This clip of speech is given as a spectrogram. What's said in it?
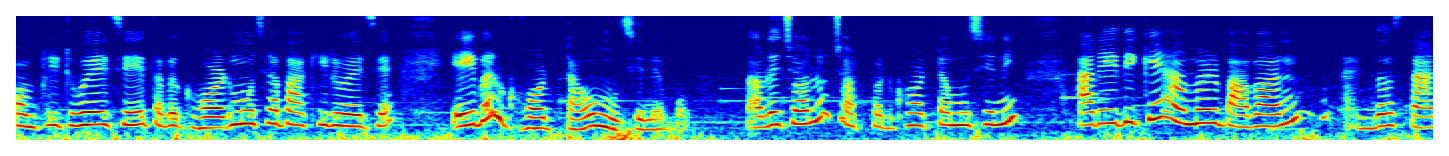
কমপ্লিট হয়েছে, তবে ঘর মোছা বাকি রয়েছে। এইবার ঘরটাও মুছে নেব। তাহলে চলো চটপট ঘরটা মুছে নিই। আর এদিকে আমার বাবান একদম স্নান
